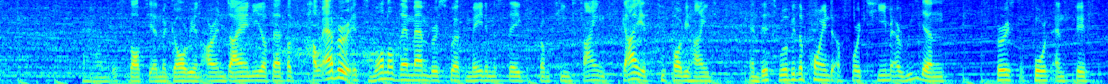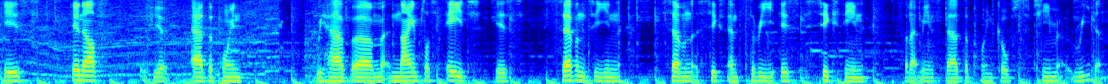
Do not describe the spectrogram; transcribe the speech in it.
And Slotty and Megorian are in dire need of that. But however, it's one of their members who have made a mistake from Team Science. Sky is too far behind. And this will be the point for Team Areden. First, fourth, and fifth is enough. So if you add the points, we have um, 9 plus 8 is 17. 7, 6, and 3 is 16. So that means that the point goes to Team Reden.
